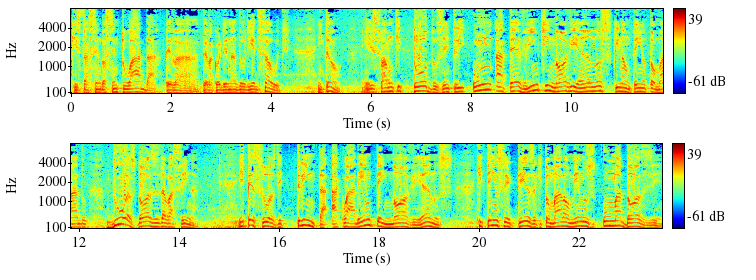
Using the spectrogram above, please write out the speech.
que está sendo acentuada pela, pela Coordenadoria de Saúde. Então, eles falam que todos entre 1 até 29 anos que não tenham tomado duas doses da vacina e pessoas de 30 a 49 anos que tenham certeza que tomaram ao menos uma dose.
